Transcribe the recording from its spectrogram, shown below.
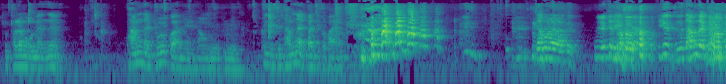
그럼 발라 먹으면은 다음날 부을 거 아니에요, 형. 음, 음. 근데 그 다음날까지 거 봐요. 짜보라면 이렇게 돼 있어요. 이게 그 다음날까지.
